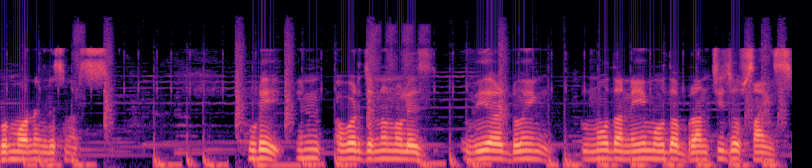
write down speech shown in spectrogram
Good morning, listeners. Today, in our general knowledge, we are doing to know the name of the branches of science.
